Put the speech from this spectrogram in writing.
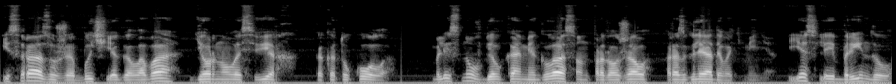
И сразу же бычья голова дернулась вверх, как от укола. Блеснув белками глаз, он продолжал разглядывать меня. Если Бриндл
